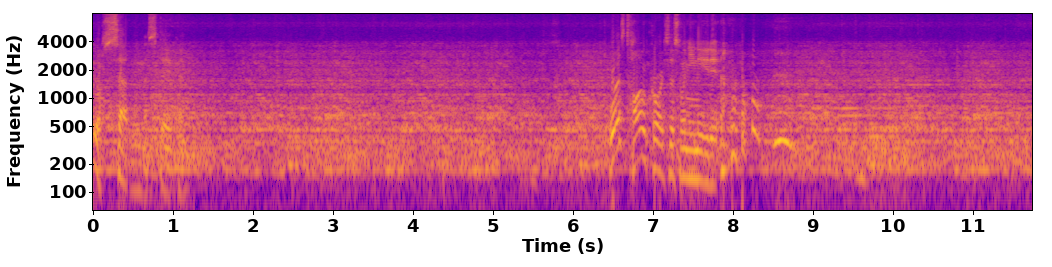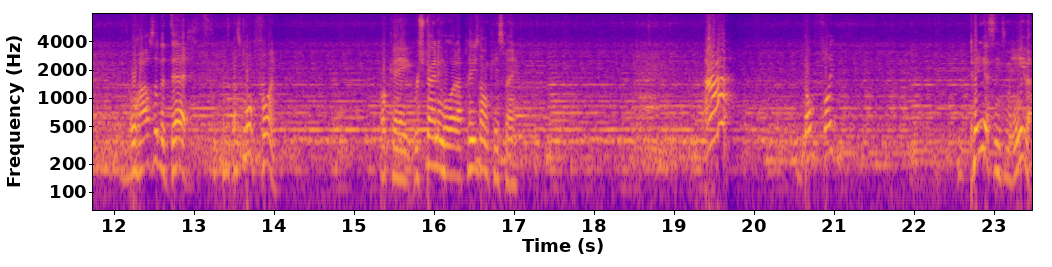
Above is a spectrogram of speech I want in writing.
You're sadly mistaken. Where's Time Crisis when you need it? oh, House of the Dead. That's more fun. Okay, restraining order, please don't kiss me. Ah! Don't fly penis into me either.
